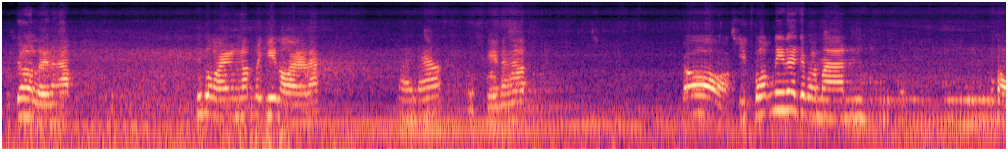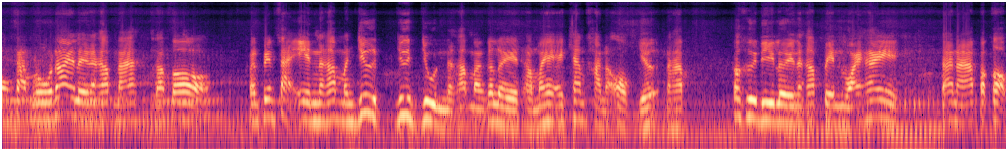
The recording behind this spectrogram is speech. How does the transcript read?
สุดยอดเลยนะครับที่ลอยนะครับเมื่อกี้ลอยแล้วนะไปแล้วโอเคนะครับ ก็อิฐบล็อกนี่น่าจะประมาณ สองสามโลได้เลยนะครับนะ แล้วก็มันเป็นสายเอ็นนะครับ มันยืดยืดหยุ่นนะครับ มันก็เลยทำให้แอคชั่นคันออกเยอะนะครับ ก็คือดีเลยนะครับ เป็นไว้ให้ด้านาประกอบ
